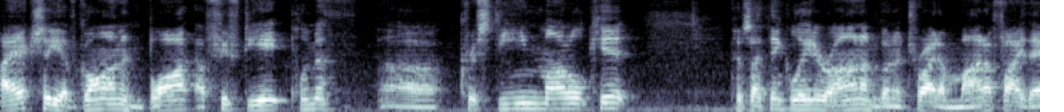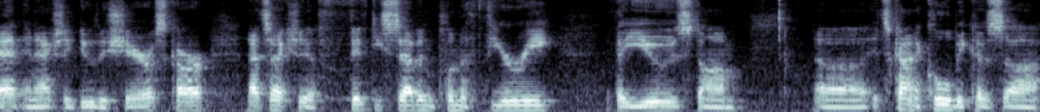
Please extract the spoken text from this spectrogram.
I actually have gone and bought a 58 Plymouth uh, Christine model kit because I think later on I'm going to try to modify that and actually do the sheriff's car. That's actually a 57 Plymouth Fury that they used. Um, uh, it's kind of cool because uh,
